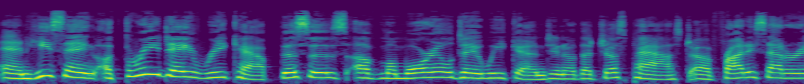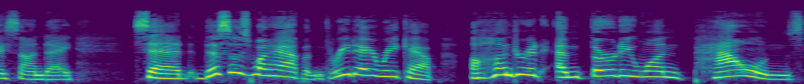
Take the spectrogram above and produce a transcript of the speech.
And he's saying a three day recap. This is of Memorial Day weekend, you know, that just passed, uh, Friday, Saturday, Sunday. Said, this is what happened. Three day recap 131 pounds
